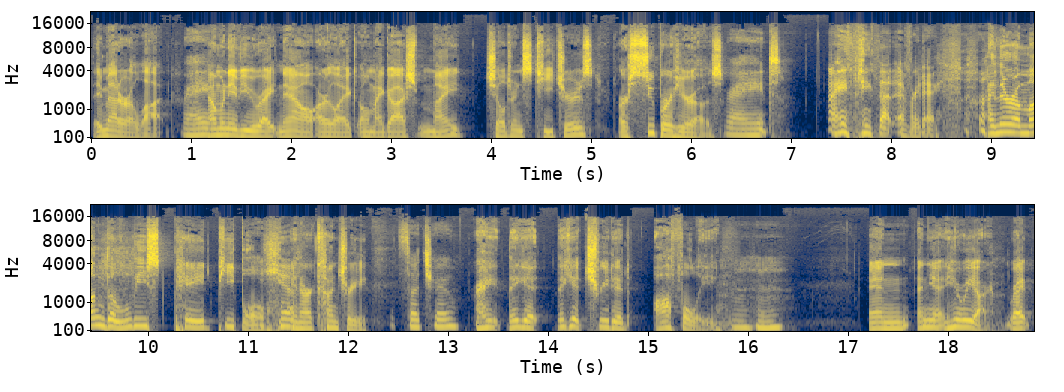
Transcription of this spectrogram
they matter a lot. Right. How many of you right now are like, oh my gosh, my children's teachers are superheroes? Right. I think that every day. and they're among the least paid people yeah. in our country. It's so true. Right? They get they get treated awfully. Mm-hmm. And and yet here we are, right?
